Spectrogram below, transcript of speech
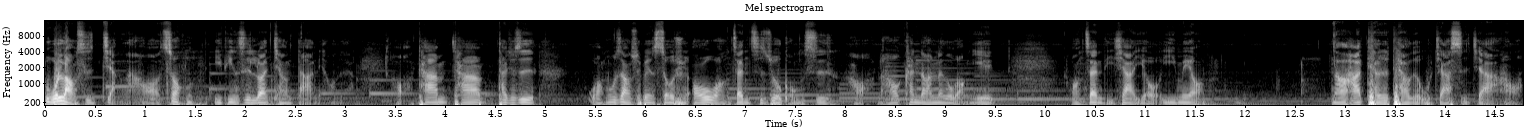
我老实讲啊，哈，这种一定是乱枪打鸟的。好，他他他就是网络上随便搜寻哦，网站制作公司，好，然后看到那个网页网站底下有 email。然后他挑就挑个五家十家哈，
